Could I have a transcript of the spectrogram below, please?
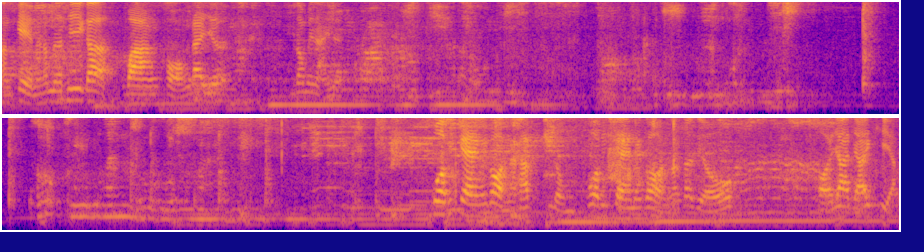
สังเกตนะครับเนื้อที่ก็วางของได้เยอะไม่ต้องไปไหนเลย คั่วพริกแกงไปก่อนนะครับเดี๋ยวคั่วพริกแกงไปก่อนแล้วก็เดี๋ยว ขออนุญาตย้ายเขียง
